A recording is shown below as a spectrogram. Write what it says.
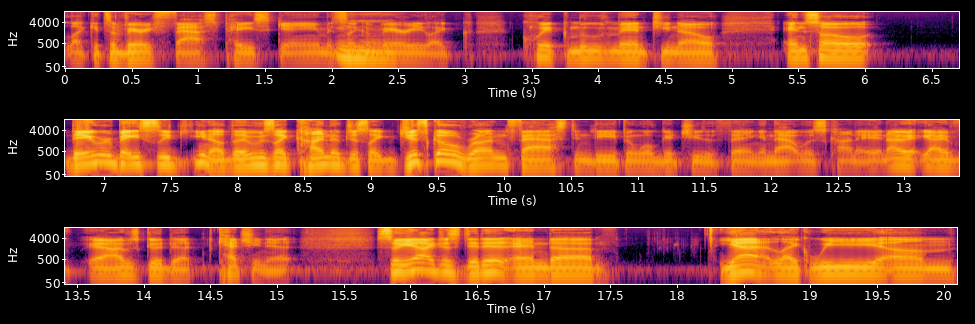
like it's a very fast paced game. It's like a Mhm. very like quick movement, you know, and so they were basically, you know, it was like kind of just like just go run fast and deep, and we'll get you the thing, and that was kind of it. And I, I, yeah, I was good at catching it, so yeah, I just did it, and uh, yeah, like we, um,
